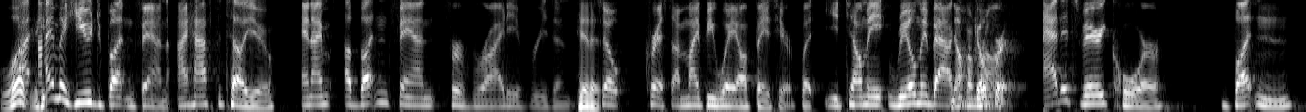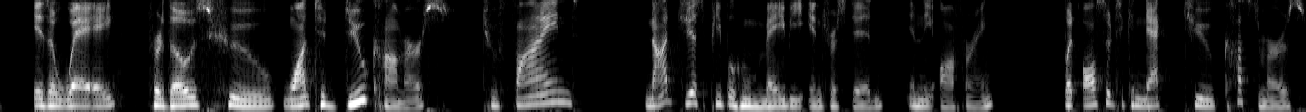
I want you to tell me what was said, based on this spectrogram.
look, I, I'm a huge Button fan. I have to tell you, and I'm a Button fan for a variety of reasons. Hit it. So, Chris, I might be way off base here, but you tell me, reel me back. No, if I'm go wrong. for it. At its very core, Button is a way for those who want to do commerce to find not just people who may be interested in the offering, but also to connect to customers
